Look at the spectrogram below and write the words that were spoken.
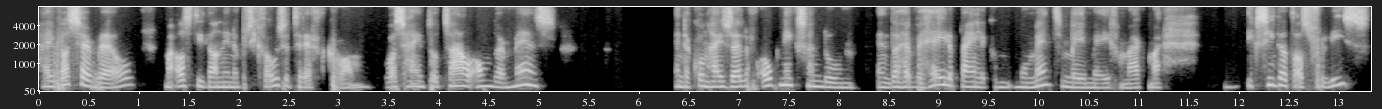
Hij was er wel, maar als hij dan in een psychose terecht kwam, was hij een totaal ander mens. En daar kon hij zelf ook niks aan doen. En daar hebben we hele pijnlijke momenten mee meegemaakt. Maar ik zie dat als verlies.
